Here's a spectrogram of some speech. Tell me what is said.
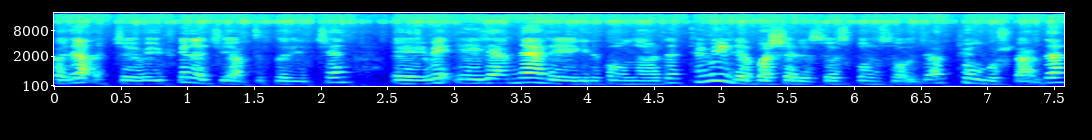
kare açı ve üçgen açı yaptıkları için e, ve eylemlerle ilgili konularda tümüyle başarı söz konusu olacak tüm burçlarda.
